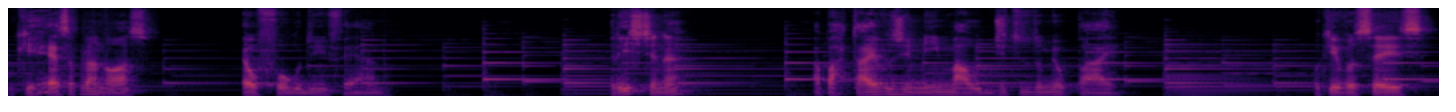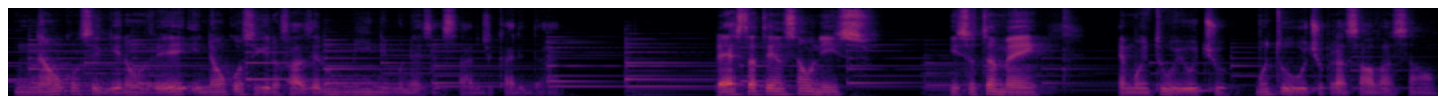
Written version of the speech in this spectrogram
o que resta para nós é o fogo do inferno. Triste, né? Apartai-vos de mim, malditos do meu Pai, porque vocês não conseguiram ver e não conseguiram fazer o mínimo necessário de caridade. Presta atenção nisso. Isso também é muito útil, muito útil para a salvação.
